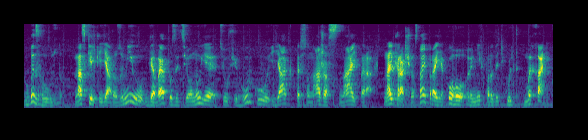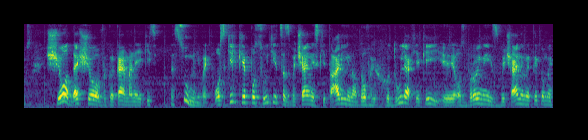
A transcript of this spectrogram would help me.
безглуздо. Наскільки я розумію, ГВ позиціонує цю фігурку як персонажа снайпера, найкращого снайпера, якого міг породити культ Механікус, що дещо викликає в мене якісь. Сумніви, оскільки по суті це звичайний скітарій на довгих ходулях, який е, озброєний звичайними типами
